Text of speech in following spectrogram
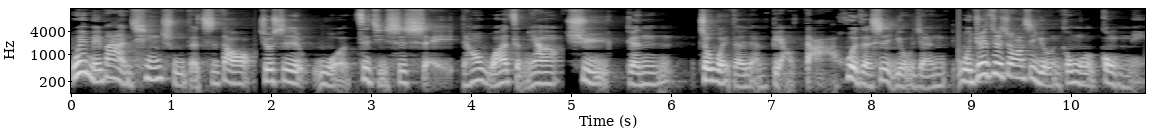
我也没办法很清楚的知道，就是我自己是谁，然后我要怎么样去跟。周围的人表达，或者是有人，我觉得最重要是有人跟我共鸣。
